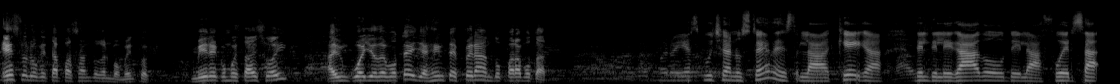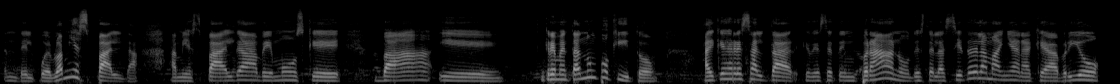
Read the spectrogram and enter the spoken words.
Eso es lo que está pasando en el momento aquí. Mire cómo está eso ahí. Hay un cuello de botella, gente esperando para votar. Bueno, ya escuchan ustedes la queja del delegado de la Fuerza del Pueblo. A mi espalda, a mi espalda vemos que va eh, incrementando un poquito. Hay que resaltar que desde temprano, desde las 7 de la mañana que abrió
